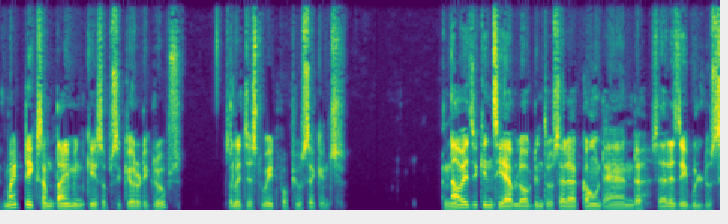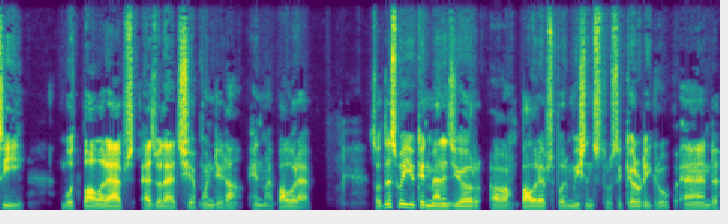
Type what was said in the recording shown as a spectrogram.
It might take some time in case of security groups. So let's just wait for a few seconds. Now as you can see, I've logged in through Sarah account and Sarah is able to see both Power Apps as well as SharePoint data in my Power App. So this way you can manage your uh, Power Apps permissions through security group. And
